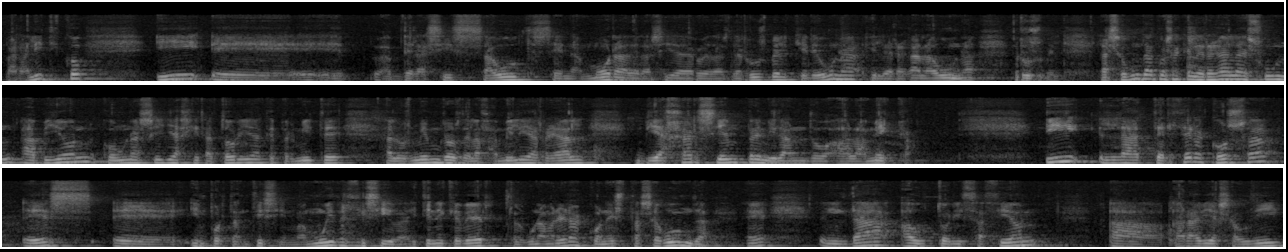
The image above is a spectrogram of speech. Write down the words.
paralítico y eh, Abdelaziz Saud se enamora de la silla de ruedas de Roosevelt, quiere una y le regala una Roosevelt. La segunda cosa que le regala es un avión con una silla giratoria que permite a los miembros de la familia real viajar siempre mirando a la Meca. Y la tercera cosa es eh, importantísima, muy decisiva y tiene que ver de alguna manera con esta segunda. Eh, da autorización a Arabia Saudí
